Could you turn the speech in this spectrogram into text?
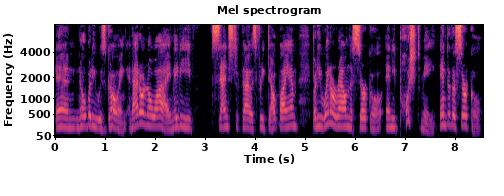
And nobody was going. And I don't know why. Maybe he sensed that I was freaked out by him, but he went around the circle and he pushed me into the circle.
